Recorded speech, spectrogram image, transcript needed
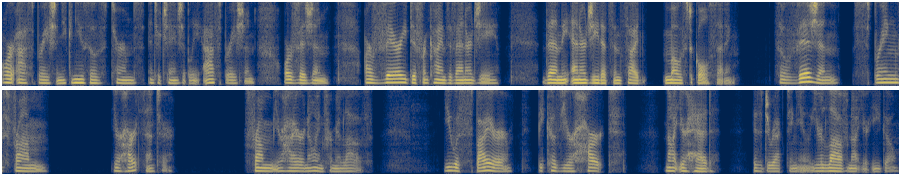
or aspiration, you can use those terms interchangeably. Aspiration or vision are very different kinds of energy than the energy that's inside most goal setting. So, vision springs from your heart center, from your higher knowing, from your love. You aspire because your heart, not your head, is directing you, your love, not your ego.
